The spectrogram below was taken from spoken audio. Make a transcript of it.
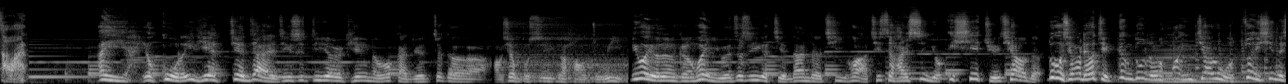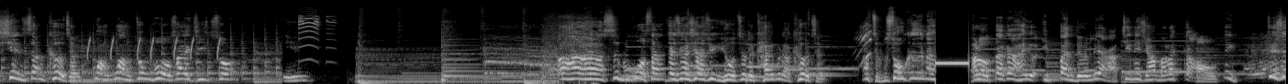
早安。哎呀，又过了一天，现在已经是第二天了。我感觉这个好像不是一个好主意。另外，有的人可能会以为这是一个简单的气话，其实还是有一些诀窍的。如果想要了解更多的人，欢迎加入我最新的线上课程《旺旺中破塞集中营》。啊，事不过三，再这样下去，以后真的开不了课程。那怎么收割呢？Hello，大概还有一半的量啊，今天想要把它搞定，谢谢。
